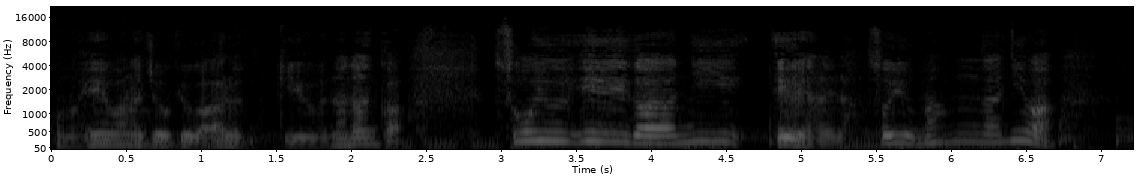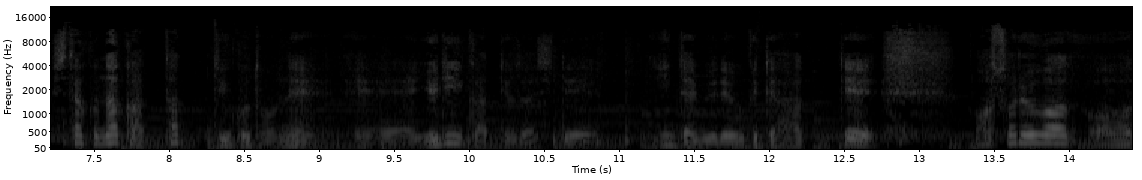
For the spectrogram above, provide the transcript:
この平和な状況があるっていうななんかそういう映画に映画じゃないなそういう漫画にはしたくなかったっていうことをね、えー、ユリーカっていう雑誌でインタビューで受けてはってあそれはあ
